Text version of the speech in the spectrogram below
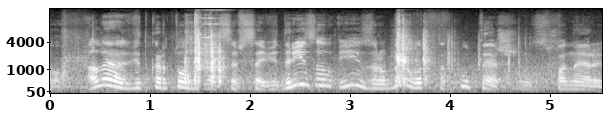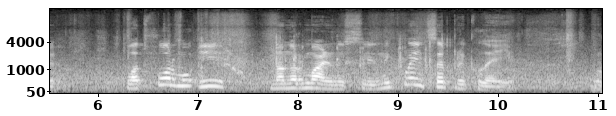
О. Але від картону я це все відрізав і зробив от таку теж з фанери платформу і на нормальний сильний клей це приклеїв. О.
